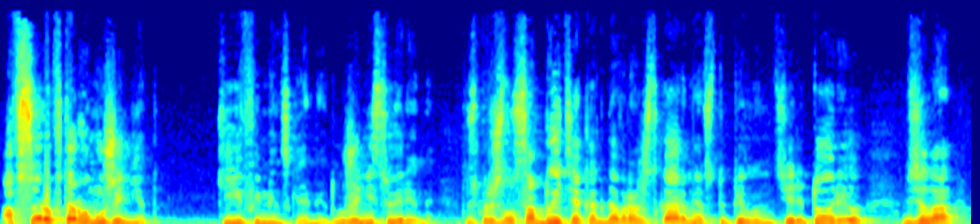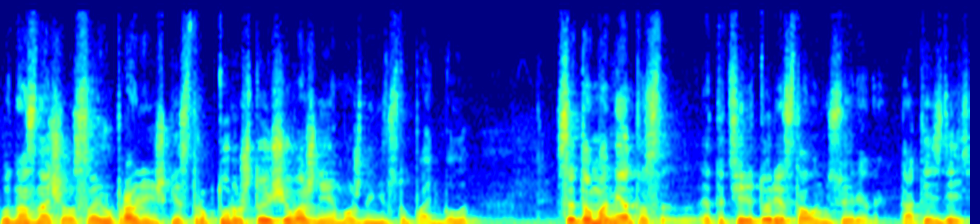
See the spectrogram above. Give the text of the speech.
А в 1942 уже нет. Киев и Минск, я имею в виду, уже не суверенны. То есть пришло событие, когда вражеская армия вступила на территорию, взяла, назначила свои управленческие структуры, что еще важнее, можно и не вступать было. С этого момента эта территория стала не суверенной. Так и здесь.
